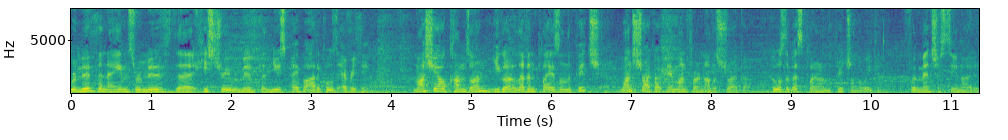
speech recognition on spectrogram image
remove the names, remove the history, remove the newspaper articles, everything. Martial comes on, you got 11 players on the pitch, one striker came on for another striker. Who was the best player on the pitch on the weekend for Manchester United?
